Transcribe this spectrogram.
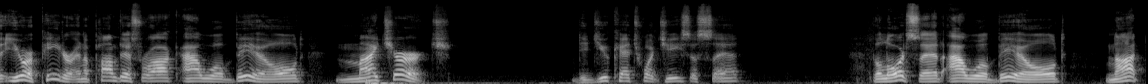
that you are Peter, and upon this rock I will build my church. Did you catch what Jesus said? The Lord said, I will build not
